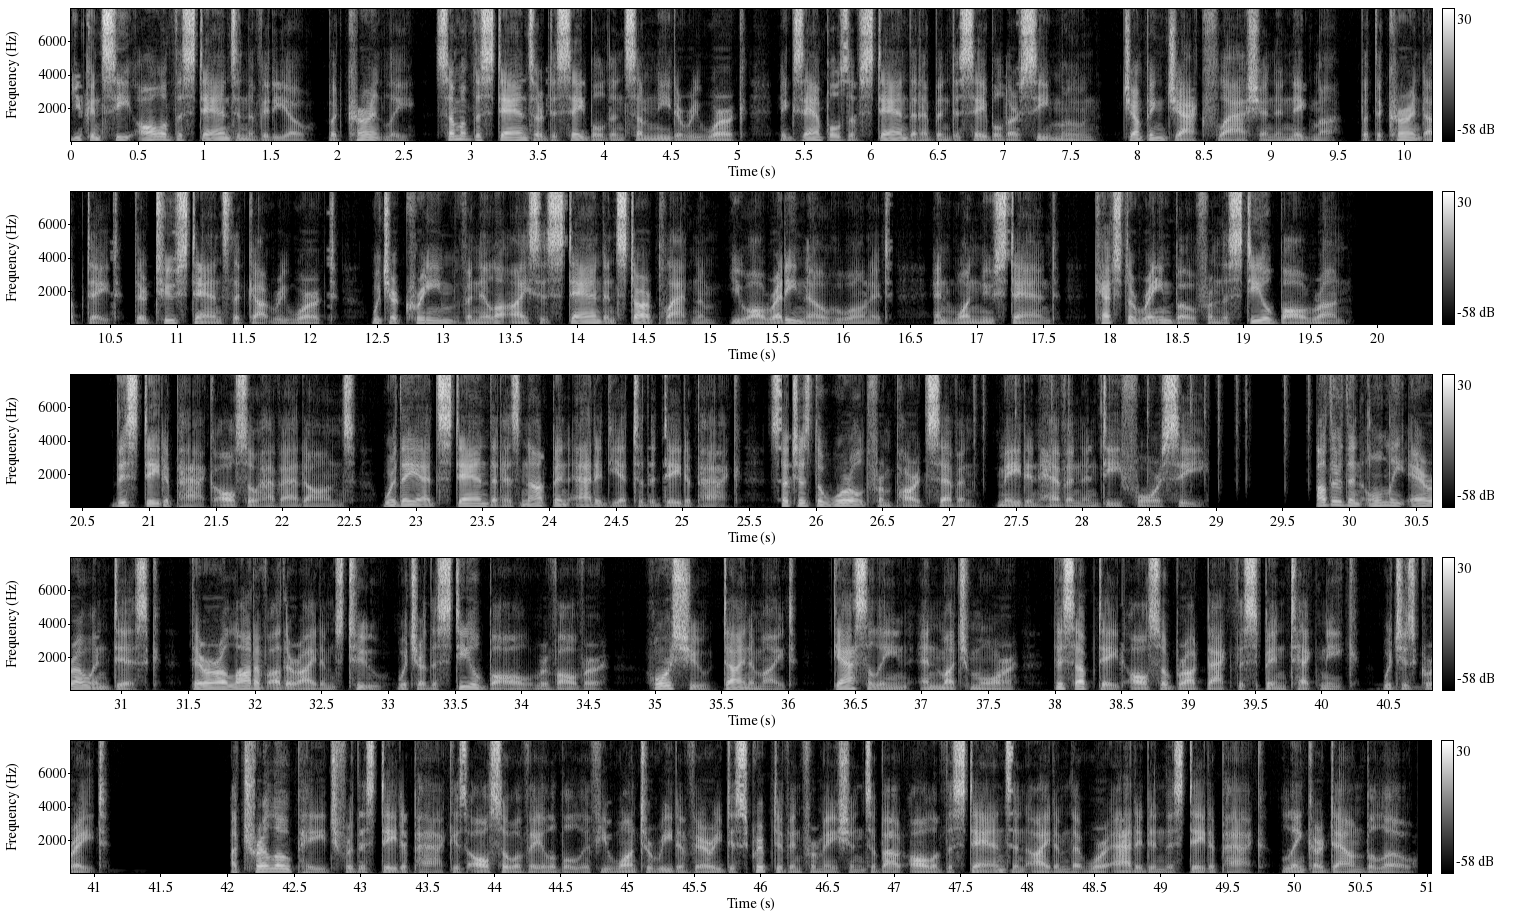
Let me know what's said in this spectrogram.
You can see all of the stands in the video, but currently, some of the stands are disabled and some need a rework. Examples of stand that have been disabled are C-Moon, Jumping Jack Flash and Enigma, but the current update, there are two stands that got reworked, which are Cream Vanilla Ice's stand and Star Platinum, you already know who own it, and one new stand, Catch the Rainbow from the Steel Ball Run. This data pack also have add-ons, where they add stand that has not been added yet to the data pack, such as the world from Part 7, Made in Heaven and D4C. Other than only arrow and disc, there are a lot of other items too, which are the steel ball, revolver, horseshoe, dynamite, gasoline, and much more. This update also brought back the spin technique, which is great. A Trello page for this data pack is also available if you want to read a very descriptive informations about all of the stands and item that were added in this data pack, link are down below.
